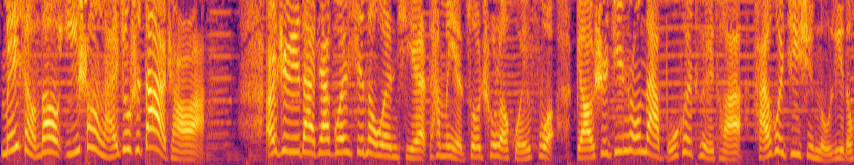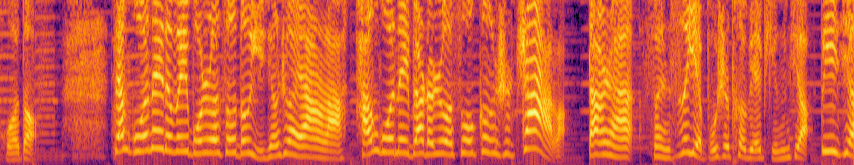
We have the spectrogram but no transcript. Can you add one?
没想到一上来就是大招啊！而至于大家关心的问题，他们也做出了回复，表示金钟大不会退团，还会继续努力的活动。咱国内的微博热搜都已经这样了，韩国那边的热搜更是炸了。当然，粉丝也不是特别平静，毕竟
